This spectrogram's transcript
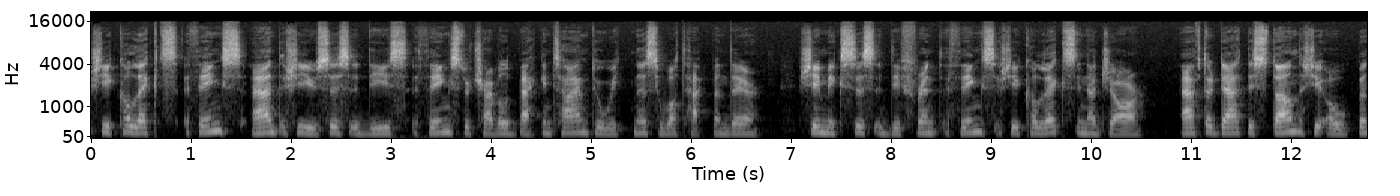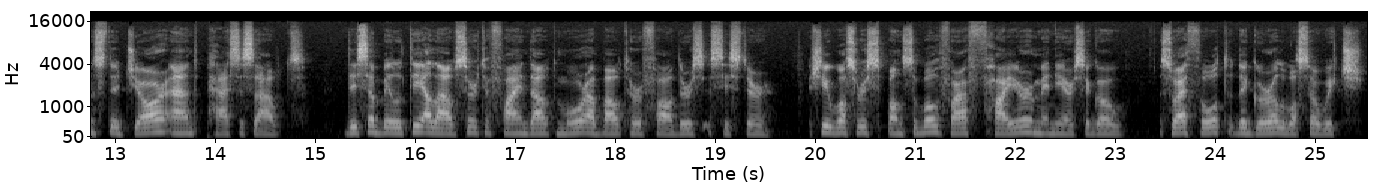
she collects things and she uses these things to travel back in time to witness what happened there. She mixes different things she collects in a jar. After that is done, she opens the jar and passes out. This ability allows her to find out more about her father's sister. She was responsible for a fire many years ago, so I thought the girl was a witch.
